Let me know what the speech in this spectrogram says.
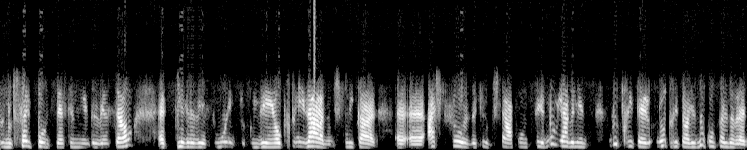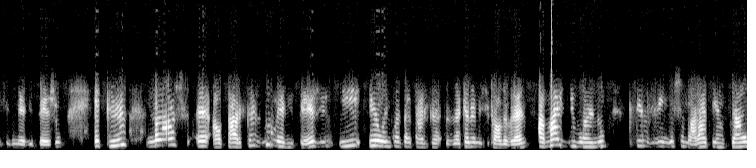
no terceiro ponto desta minha intervenção, uh, que agradeço muito que me deem a oportunidade de explicar uh, às pessoas aquilo que está a acontecer, nomeadamente no território, no território do Conselho de Abrantes e do Médio Tejo, é que nós, autarcas do Médio Tejo, e eu, enquanto autarca da Câmara Municipal de Abrantes, há mais de um ano que temos vindo a chamar a atenção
